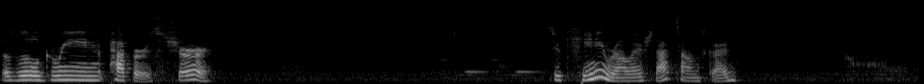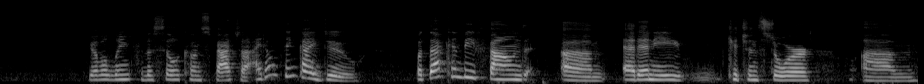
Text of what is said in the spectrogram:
those little green peppers, sure. Zucchini relish, that sounds good. Do you have a link for the silicone spatula? I don't think I do, but that can be found um, at any kitchen store, um,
